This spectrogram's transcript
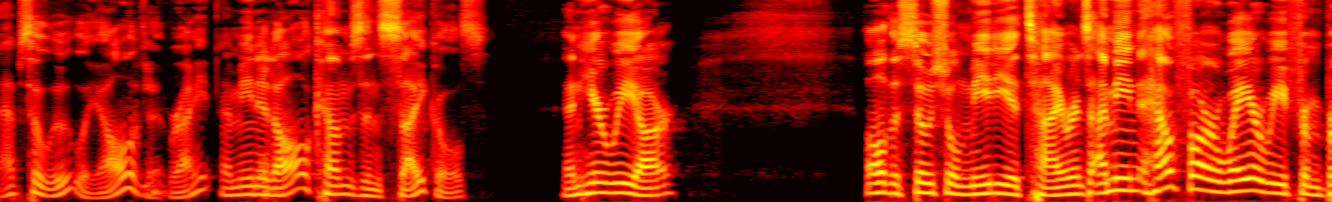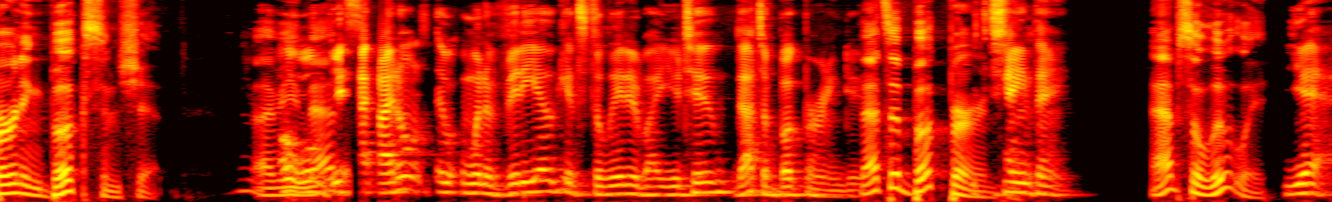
Absolutely, all of it, right? I mean, it all comes in cycles. And here we are. All the social media tyrants. I mean, how far away are we from burning books and shit? I oh, mean, oh, well, I I don't. Uh, when a video gets deleted by YouTube, that's a book burning, dude. that's a book burn. Same thing. Absolutely. Yeah,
